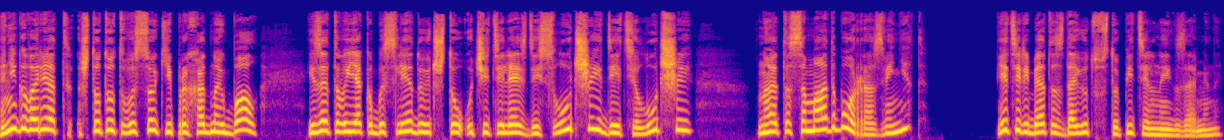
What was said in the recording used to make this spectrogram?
Они говорят, что тут высокий проходной бал, из этого якобы следует, что учителя здесь лучшие, дети лучшие, но это самоотбор, разве нет? Эти ребята сдают вступительные экзамены.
